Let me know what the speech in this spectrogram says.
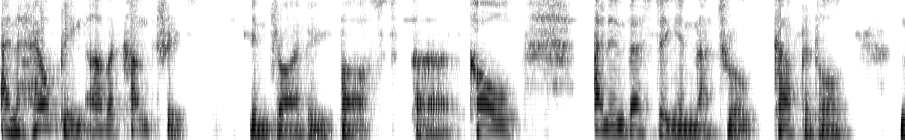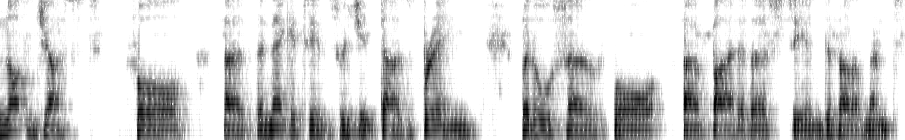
and helping other countries in driving past uh, coal and investing in natural capital, not just for uh, the negatives which it does bring, but also for uh, biodiversity and development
